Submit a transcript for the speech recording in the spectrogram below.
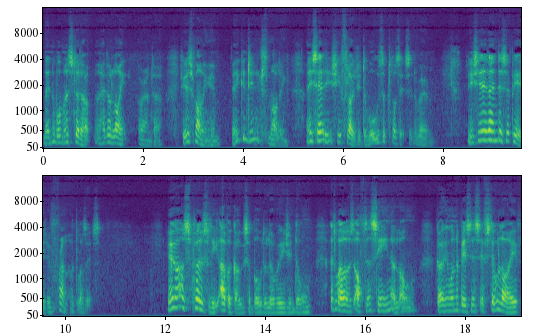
then the woman stood up and had a light around her. She was smiling at him. Then he continued smiling, and he said she floated towards the closets in the room. She then disappeared in front of the closets. There are supposedly other ghosts aboard the Norwegian Dawn, as well as often seen along going on the business if still alive.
